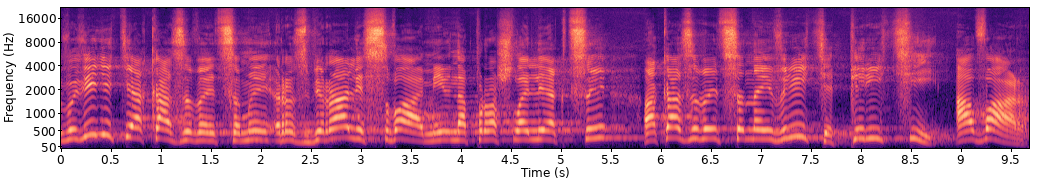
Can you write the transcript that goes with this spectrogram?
Вы видите, оказывается, мы разбирали с вами на прошлой лекции – оказывается на иврите перейти, авар.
